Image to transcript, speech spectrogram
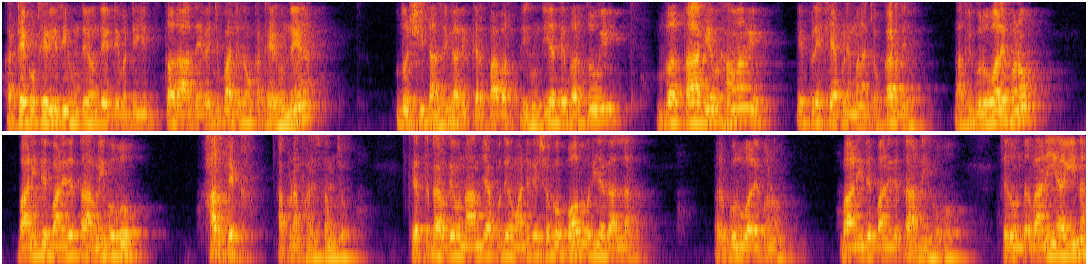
ਇਕੱਠੇ ਕੁੱਠੇ ਨਹੀਂ ਸੀ ਹੁੰਦੇ ਹੁੰਦੇ ਏਡੀ ਵੱਡੀ ਤਾਦਾਦ ਦੇ ਵਿੱਚ, ਪਰ ਜਦੋਂ ਇਕੱਠੇ ਹੁੰਦੇ ਆ, ਉਦੋਂ ਸ਼ਹੀਦਾਂ ਸਿੰਘਾਂ ਦੀ ਕਿਰਪਾ ਵਰਤਦੀ ਹੁੰਦੀ ਹੈ ਤੇ ਵਰਤੂਗੀ। ਵਰਤਾ ਕੇ ਵਿਖਾਵਾਂਗੇ। ਇਹ ਭੁਲੇਖੇ ਆਪਣੇ ਮਨਾਂ ਚੋਂ ਕੱਢ ਦਿਓ। ਬਾਕੀ ਗੁਰੂ ਵਾਲੇ ਬਣੋ। ਬਾਣੀ ਤੇ ਬਾਣੀ ਦੇ ਧਾਰਨੀ ਹੋਵੋ। ਹਰ ਸਿੱਖ ਆਪਣਾ ਫਰਜ਼ ਸਮਝੋ। ਕਿਰਤ ਕਰਦੇ ਹੋ ਨਾਮ ਜਪਦੇ ਹੋ ਵੰਡ ਕੇ ਛਕੋ। ਬਹੁਤ ਵਧੀਆ ਗੱਲ ਆ। ਪਰ ਗੁਰੂ ਵਾਲੇ ਬਣੋ। ਬਾਣੀ ਦੇ ਬਾਣੀ ਦੇ ਧਾਰਨੀ ਹੋਵੋ। ਜਦੋਂ ਅੰਦਰ ਬਾਣੀ ਆ ਗਈ ਨਾ,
